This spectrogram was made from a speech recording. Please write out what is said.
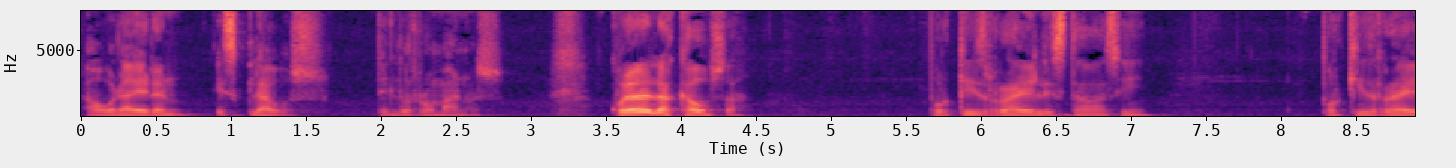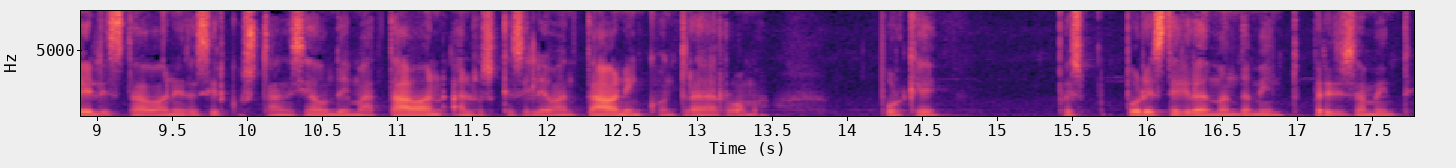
Ahora eran esclavos de los romanos. ¿Cuál era la causa? ¿Por qué Israel estaba así? ¿Por qué Israel estaba en esa circunstancia donde mataban a los que se levantaban en contra de Roma? ¿Por qué? Pues por este gran mandamiento, precisamente.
